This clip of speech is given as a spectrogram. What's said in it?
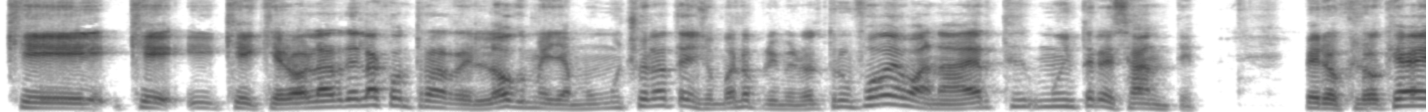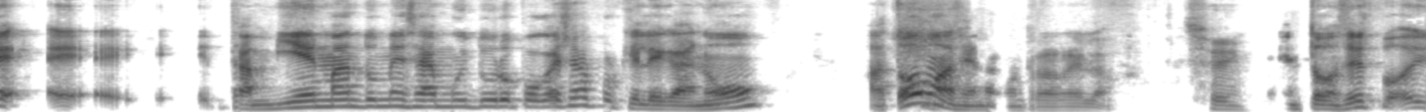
que, que, que, quiero hablar de la contrarreloj. Me llamó mucho la atención. Bueno, primero el triunfo de Van Aert es muy interesante, pero creo que eh, también manda un mensaje muy duro Pogachar porque le ganó a Thomas en la contrarreloj. Entonces, pues,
